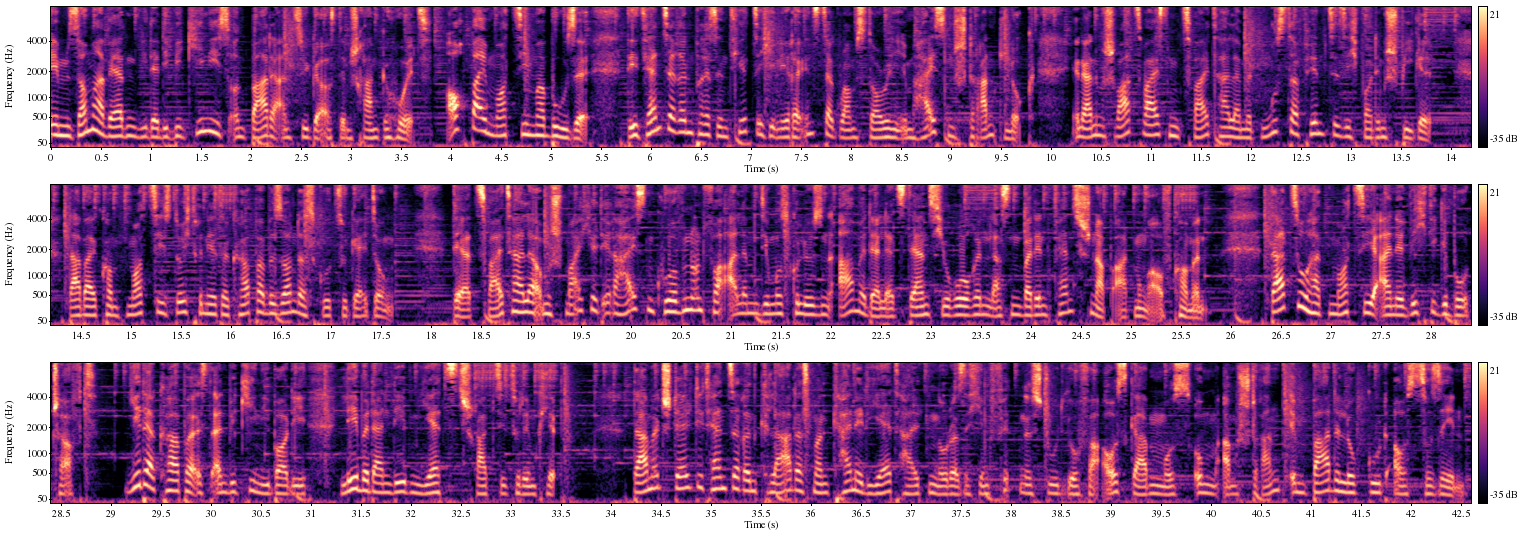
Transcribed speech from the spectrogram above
Im Sommer werden wieder die Bikinis und Badeanzüge aus dem Schrank geholt. Auch bei Mozzi Mabuse. Die Tänzerin präsentiert sich in ihrer Instagram-Story im heißen Strandlook. In einem schwarz-weißen Zweiteiler mit Muster filmt sie sich vor dem Spiegel. Dabei kommt Mozzis durchtrainierter Körper besonders gut zur Geltung. Der Zweiteiler umschmeichelt ihre heißen Kurven und vor allem die muskulösen Arme der Let's Dance-Jurorin lassen bei den Fans Schnappatmung aufkommen. Dazu hat Mozzi eine wichtige Botschaft. Jeder Körper ist ein Bikini-Body. Lebe dein Leben jetzt, schreibt sie zu dem Clip. Damit stellt die Tänzerin klar, dass man keine Diät halten oder sich im Fitnessstudio verausgaben muss, um am Strand im Badelook gut auszusehen.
